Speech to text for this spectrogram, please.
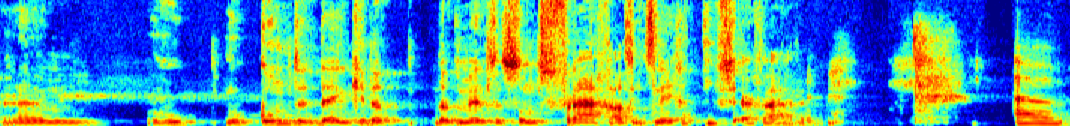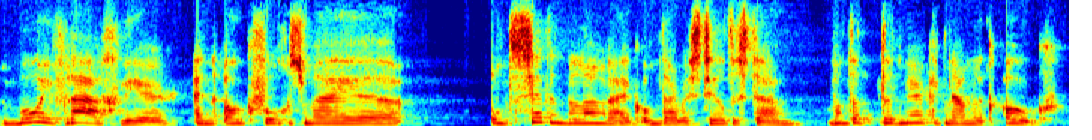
Um, hoe, hoe komt het, denk je, dat, dat mensen soms vragen als iets negatiefs ervaren? Uh, mooie vraag weer. En ook volgens mij uh, ontzettend belangrijk om daarbij stil te staan. Want dat, dat merk ik namelijk ook.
